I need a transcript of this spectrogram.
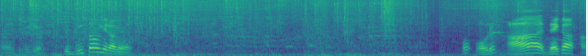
아 저기요. 이거 눈싸움이라며. 어, 얼음? 아, 내가 아.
